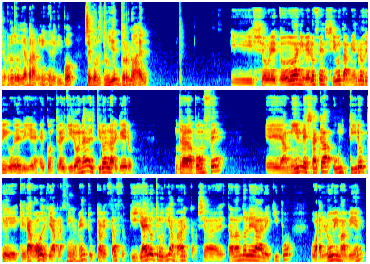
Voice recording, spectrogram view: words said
Creo que el otro día para mí el equipo se construye en torno a él. Y sobre todo a nivel ofensivo también Rodrigo Eli, ¿eh? Contra el Girona el tiro al larguero. Contra la Ponfe eh, a mí le saca un tiro que, que era gol ya prácticamente, un cabezazo. Y ya el otro día marca, o sea, está dándole al equipo, o a Rubi más bien,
